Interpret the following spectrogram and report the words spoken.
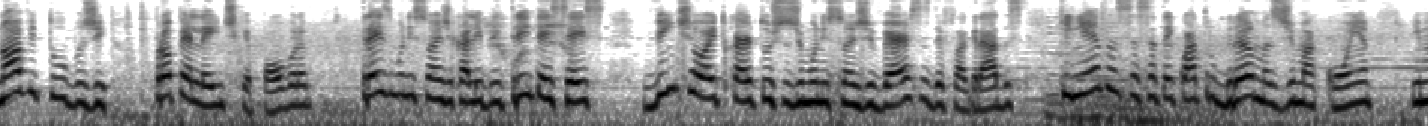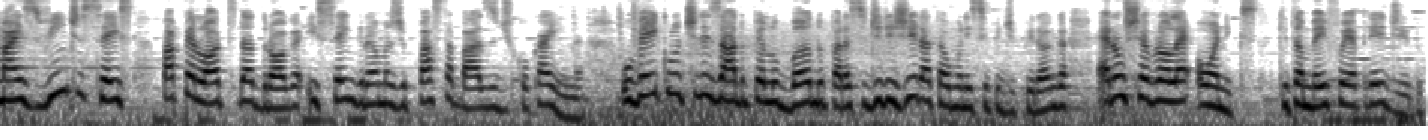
9 tubos de propelente, que é pólvora, 3 munições de calibre 36, 28 cartuchos de munições diversas deflagradas, 564 gramas de maconha e mais 26 papelotes da droga e 100 gramas de pasta base de cocaína. O veículo utilizado pelo bando para se dirigir até o município de Piranga era um Chevrolet Onix, que também foi apreendido.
